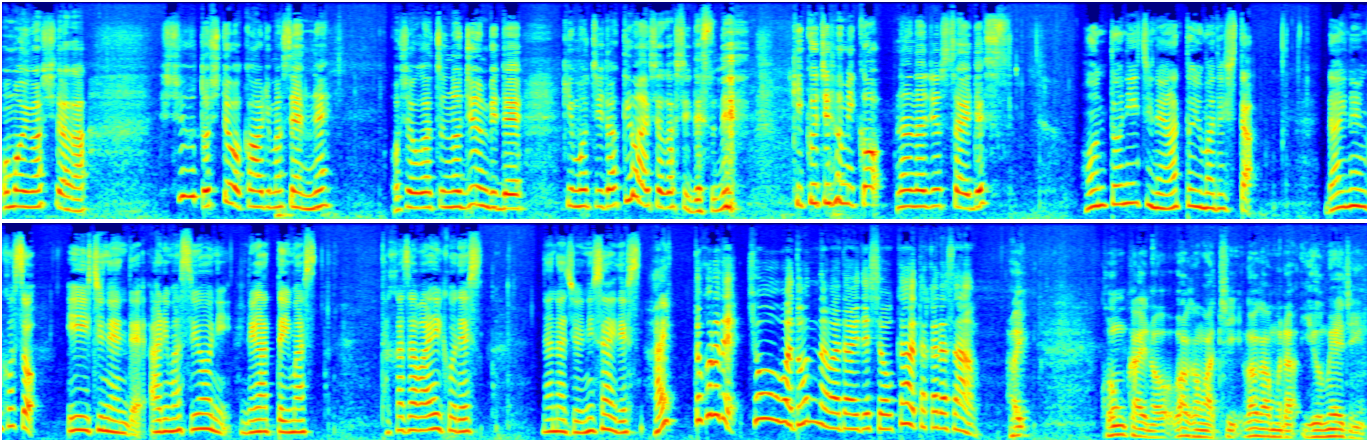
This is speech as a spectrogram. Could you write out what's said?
思いましたが、週としては変わりませんね。お正月の準備で気持ちだけは忙しいですね。菊池文子、70歳です。本当に一年あっという間でした。来年こそいい一年でありますように願っています。高澤英子です。72歳です。はい。ところで今日はどんな話題でしょうか、高田さん。はい。今回の我が町我が村有名人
